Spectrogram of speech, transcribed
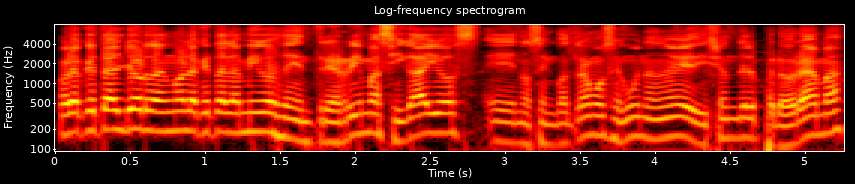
Hola, ¿qué tal, Jordan? Hola, ¿qué tal, amigos de Entre Rimas y Gallos? Eh, nos encontramos en una nueva edición del programa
